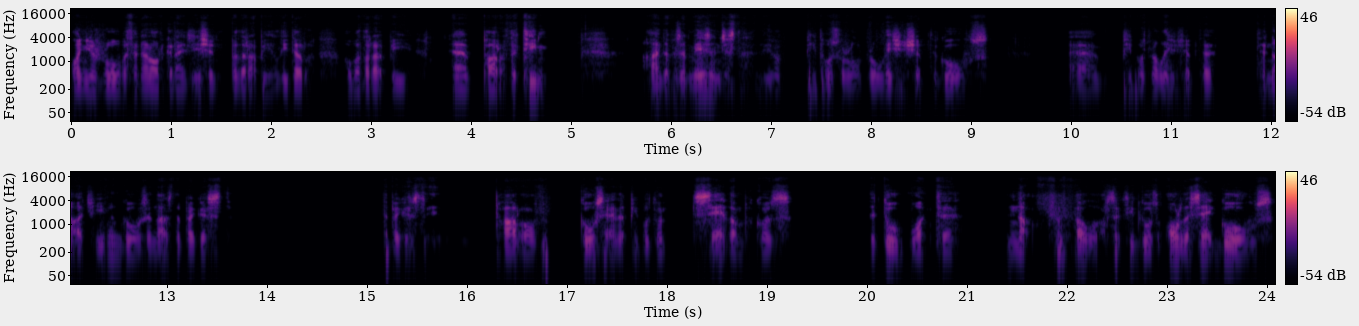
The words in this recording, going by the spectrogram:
on your role within an organisation, whether it be leader or whether it be uh, part of the team. And it was amazing, just you know, people's relationship to goals, um, people's relationship to, to not achieving goals, and that's the biggest the biggest part of goal setting that people don't set them because they don't want to not fulfill or succeed goals, or they set goals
